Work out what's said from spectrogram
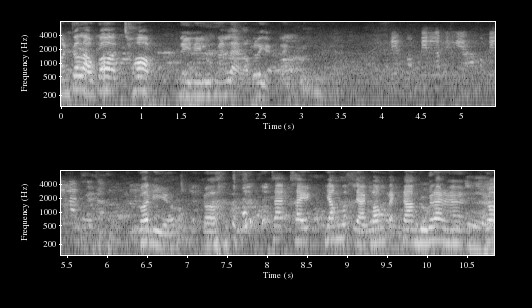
มันก็เราก็ชอบในในลุคนั้นแหละเราก็เลยอยากได้ในคอมเมนต์แล้วเป็นไงคอมเมนต์ลั่นเลยนะก็ดีครับผมก็ถ้าใครยังอยากลองแต่งตามดูก็ได้นะฮะก็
